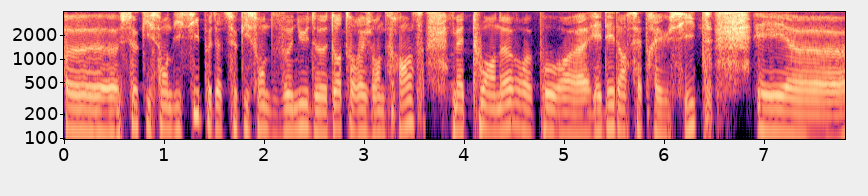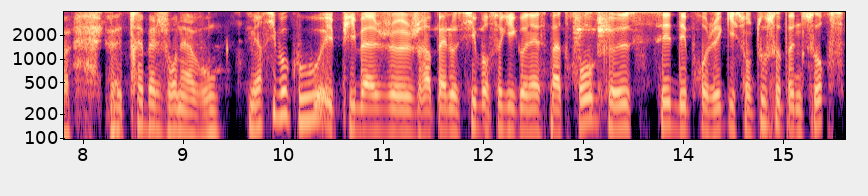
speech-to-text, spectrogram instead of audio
ceux qui sont d'ici, peut-être ceux qui sont venus d'autres régions de France, mettre tout en œuvre pour euh, aider dans cette réussite. Et euh, très belle journée à vous. Merci beaucoup. Et puis, bah, je, je, rappelle aussi pour ceux qui connaissent pas trop que c'est des projets qui sont tous open source.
